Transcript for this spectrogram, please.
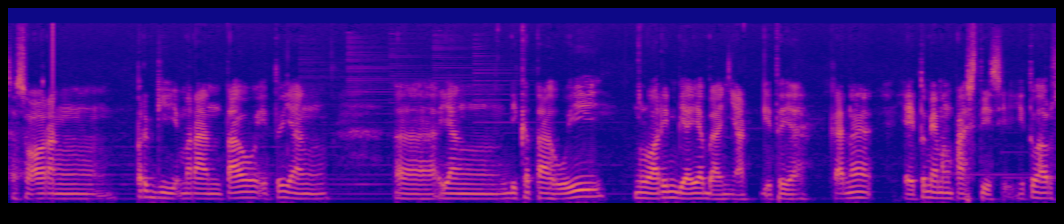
seseorang pergi merantau itu yang uh, yang diketahui ngeluarin biaya banyak gitu ya. Karena ya itu memang pasti sih. Itu harus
